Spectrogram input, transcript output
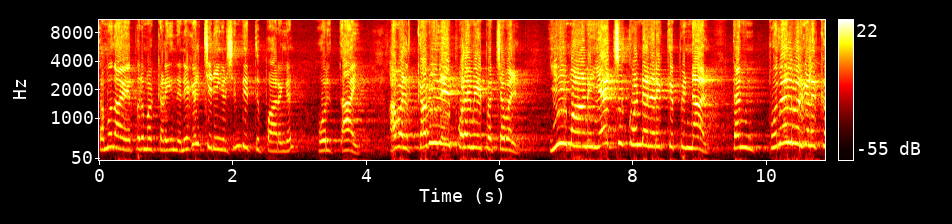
சமுதாய பெருமக்களை இந்த நிகழ்ச்சி நீங்கள் சிந்தித்து பாருங்கள். ஒரு தாய் அவள் கவிதை புலமை பெற்றவள் ஈமானை ஏற்றுக்கொண்டதற்கு பின்னால் தன் புதல்வர்களுக்கு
